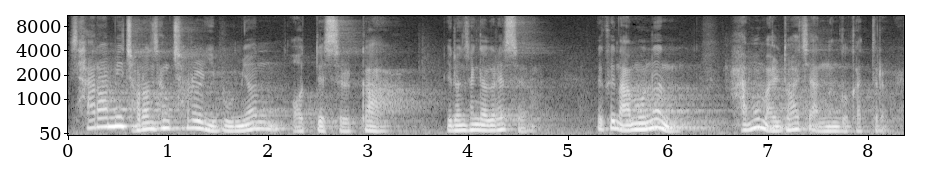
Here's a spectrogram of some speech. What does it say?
사람이 저런 상처를 입으면 어땠을까? 이런 생각을 했어요. 그 나무는 아무 말도 하지 않는 것 같더라고요.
